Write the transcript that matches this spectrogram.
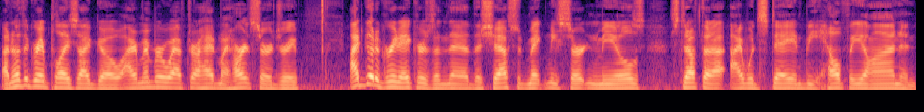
another great place I'd go. I remember after I had my heart surgery, I'd go to Green Acres and the, the chefs would make me certain meals, stuff that I, I would stay and be healthy on, and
